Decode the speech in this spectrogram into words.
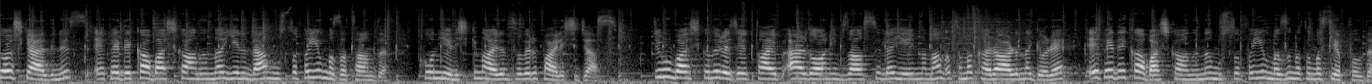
Hoş geldiniz. EPDK Başkanlığı'na yeniden Mustafa Yılmaz atandı. Konuya ilişkin ayrıntıları paylaşacağız. Cumhurbaşkanı Recep Tayyip Erdoğan imzasıyla yayınlanan atama kararına göre EPDK Başkanlığı'na Mustafa Yılmaz'ın ataması yapıldı.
